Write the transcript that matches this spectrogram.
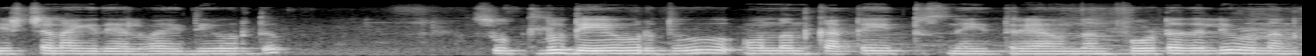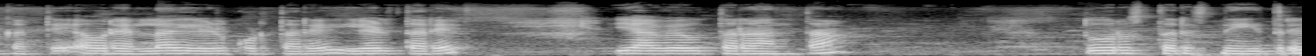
ಎಷ್ಟು ಚೆನ್ನಾಗಿದೆ ಅಲ್ವಾ ಈ ದೇವ್ರದ್ದು ಸುತ್ತಲೂ ದೇವ್ರದ್ದು ಒಂದೊಂದು ಕತೆ ಇತ್ತು ಸ್ನೇಹಿತರೆ. ಒಂದೊಂದು ಫೋಟೋದಲ್ಲಿ ಒಂದೊಂದು ಕತೆ. ಅವರೆಲ್ಲ ಹೇಳ್ಕೊಡ್ತಾರೆ, ಹೇಳ್ತಾರೆ, ಯಾವ್ಯಾವ ಥರ ಅಂತ ತೋರಿಸ್ತಾರೆ ಸ್ನೇಹಿತರೆ.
